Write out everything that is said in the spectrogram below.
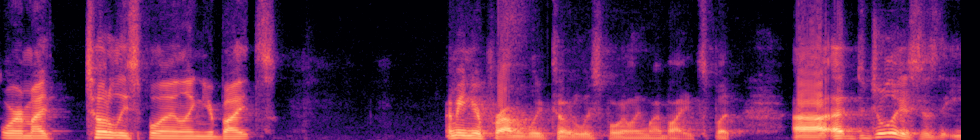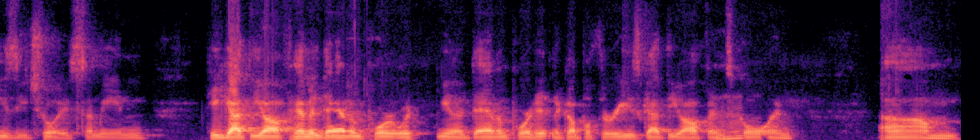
Or am I totally spoiling your bites? I mean, you're probably totally spoiling my bites, but uh, uh, Julius is the easy choice. I mean, he got the off him and Davenport with you know Davenport hitting a couple threes, got the offense Mhm. going, um,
